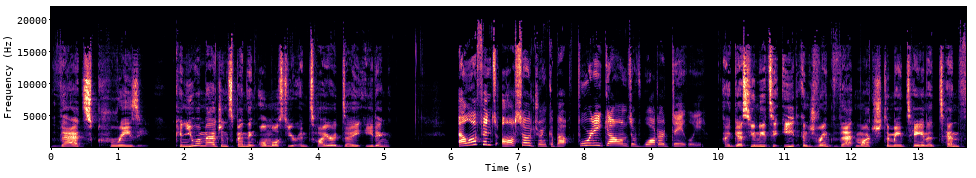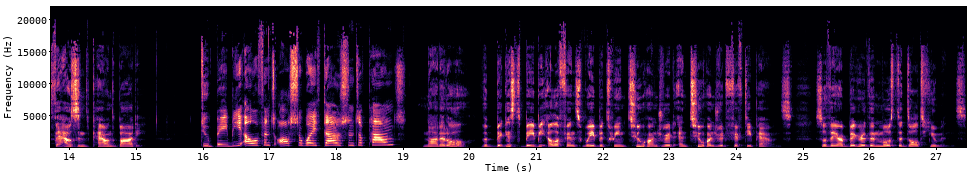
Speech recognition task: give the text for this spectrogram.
That's crazy. Can you imagine spending almost your entire day eating? Elephants also drink about 40 gallons of water daily. I guess you need to eat and drink that much to maintain a 10,000 pound body. Do baby elephants also weigh thousands of pounds? Not at all. The biggest baby elephants weigh between 200 and 250 pounds, so they are bigger than most adult humans.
